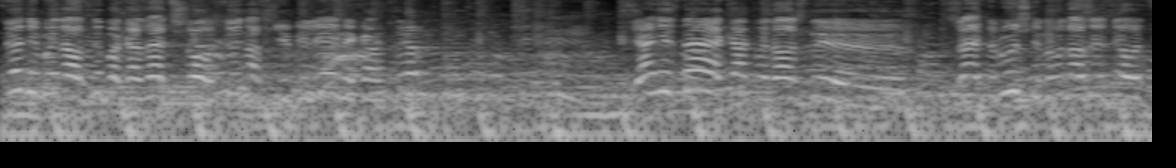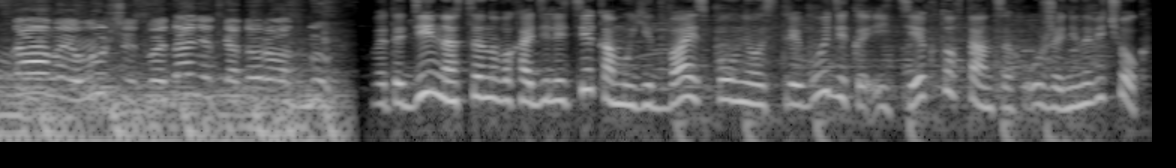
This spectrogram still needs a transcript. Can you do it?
Сегодня мы должны показать шоу. Сегодня у нас юбилейный концерт. Я не знаю, как вы должны э, сжать ручки, но вы должны сделать самый лучший свой танец, который у вас был. В этот день на сцену выходили те, кому едва исполнилось три годика, и те, кто в танцах уже не новичок.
